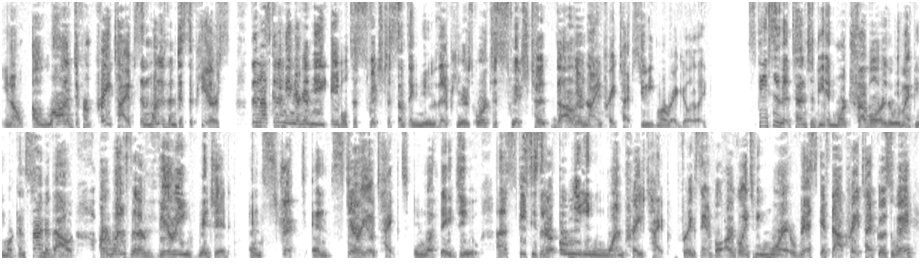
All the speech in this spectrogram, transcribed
you know, a lot of different prey types and one of them disappears, then that's going to mean you're going to be able to switch to something new that appears or to switch to the other nine prey types you eat more regularly. Species that tend to be in more trouble or that we might be more concerned about are ones that are very rigid and strict and stereotyped in what they do. Uh, species that are only eating one prey type, for example, are going to be more at risk. If that prey type goes away,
